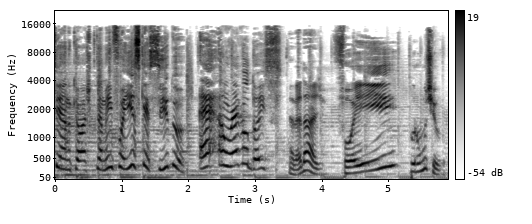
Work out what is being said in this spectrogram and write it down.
Esse ano que eu acho que também foi esquecido é Unravel 2. É verdade. Foi por um motivo.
